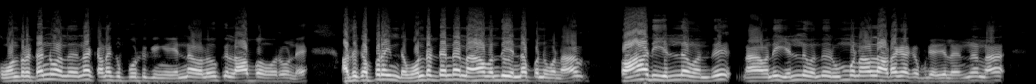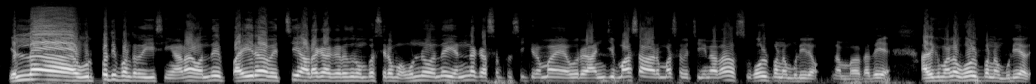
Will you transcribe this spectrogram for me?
ஒன்றரை டன் வந்ததுன்னா கணக்கு போட்டுக்குங்க என்ன அளவுக்கு லாபம் வரும்னு. அதுக்கப்புறம் இந்த ஒன்றரை டன்னை நான் வந்து என்ன பண்ணுவேன்னா பாதி எள்ளை வந்து நான் வந்து எள்ளு வந்து ரொம்ப நாள் அடகாக்க முடியாது. இதில் என்னன்னா எல்லா உற்பத்தி பண்ணுறது ஈஸிங்க ஆனால் வந்து பயிராக வச்சு அடகாக்கிறது ரொம்ப சிரமம். ஒன்று வந்து எண்ணெய் கசப்பு சீக்கிரமாக ஒரு அஞ்சு மாதம் ஆறு மாதம் வச்சீங்கன்னா தான் ஹோல்ட் பண்ண முடியும். நம்ம விதையை. அதுக்கு மேலே ஹோல்ட் பண்ண முடியாது.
